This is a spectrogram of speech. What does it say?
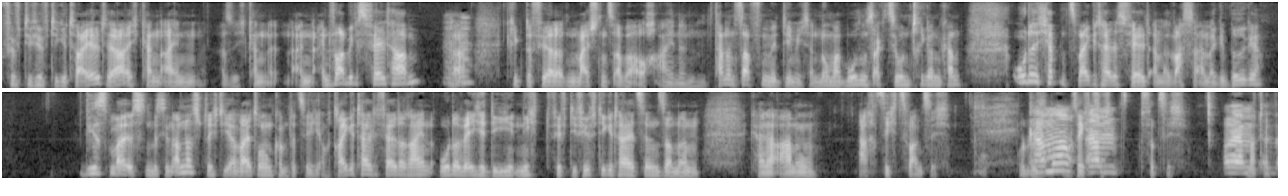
50-50 geteilt. Ja, ich kann ein, also ich kann ein einfarbiges Feld haben. Mhm. Ja, krieg dafür dann meistens aber auch einen Tannenzapfen, mit dem ich dann nochmal Bosungsaktionen triggern kann. Oder ich habe ein zweigeteiltes Feld, einmal Wasser, einmal Gebirge. Dieses Mal ist es ein bisschen anders. Durch die Erweiterung kommen tatsächlich auch drei geteilte Felder rein oder welche, die nicht 50-50 geteilt sind, sondern, keine Ahnung, 80-20. Oder Kann man, 60-40. Ähm, ähm,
